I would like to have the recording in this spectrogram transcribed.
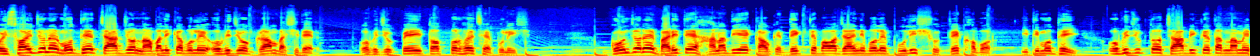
ওই ছয়জনের মধ্যে চারজন নাবালিকা বলে অভিযোগ গ্রামবাসীদের। অভিযোগ পেয়েই তৎপর হয়েছে পুলিশ। গঞ্জরের বাড়িতে হানা দিয়ে কাউকে দেখতে পাওয়া যায়নি বলে পুলিশ সূত্রে খবর। ইতিমধ্যেই অভিযুক্ত চা বিক্রেতার নামে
